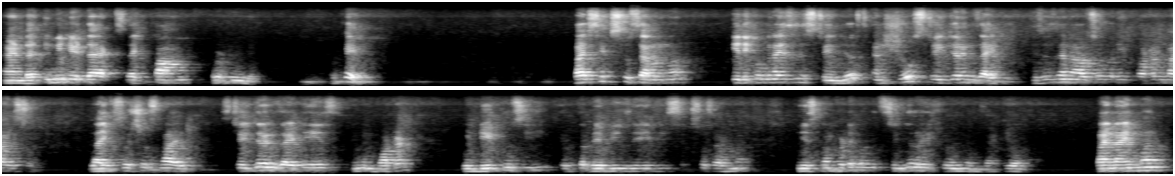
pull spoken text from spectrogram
and uh, imitate the acts like calm, protrusion. Okay. By six to seven months, he recognizes strangers and shows stranger anxiety. This is an also very important milestone. Like social smile, stranger anxiety is important. We need to see if the baby's age six to seven months he is comfortable with single in anxiety By nine months,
